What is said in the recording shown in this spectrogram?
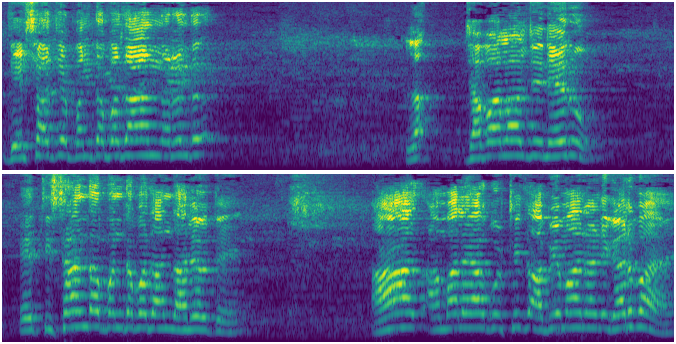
देशाचे पंतप्रधान नरेंद्र ला जवाहरलालजी नेहरू हे तिसऱ्यांदा पंतप्रधान झाले होते. आज आम्हाला या गोष्टीचा अभिमान आणि गर्व आहे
